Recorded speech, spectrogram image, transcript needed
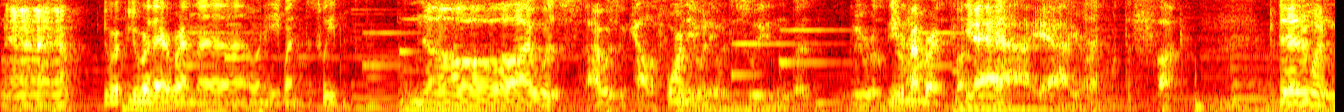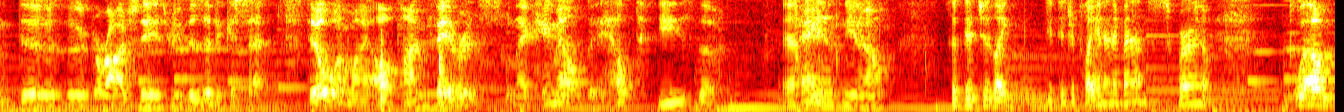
Yeah, yeah. You were you were there when uh, when he went to Sweden. No, I was I was in California when he went to Sweden, but we were. You know, remember it as well. Yeah, yeah. You're Yeah. like, what the fuck? But then when the the Garage Days revisited cassette, still one of my all time favorites. When that came out, it helped ease the Yeah. pain. You know. So did you like did, did you play in any bands growing up? Well,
